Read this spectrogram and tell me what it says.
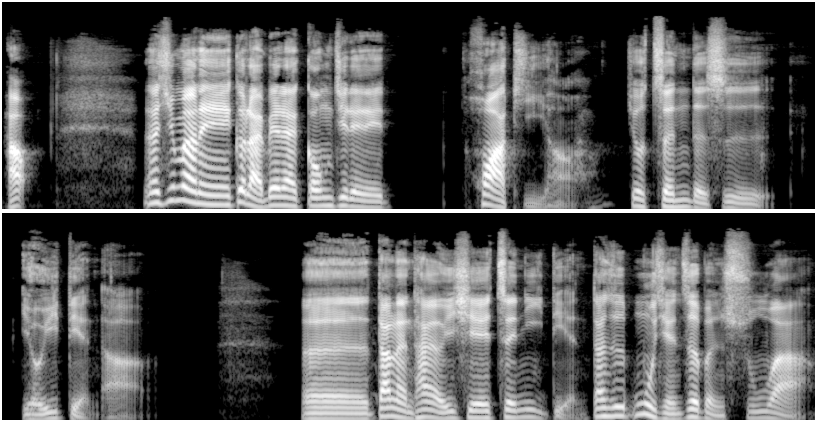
好，那今晚呢，过来边来攻击的话题啊，就真的是有一点啊。呃，当然它有一些争议点，但是目前这本书啊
